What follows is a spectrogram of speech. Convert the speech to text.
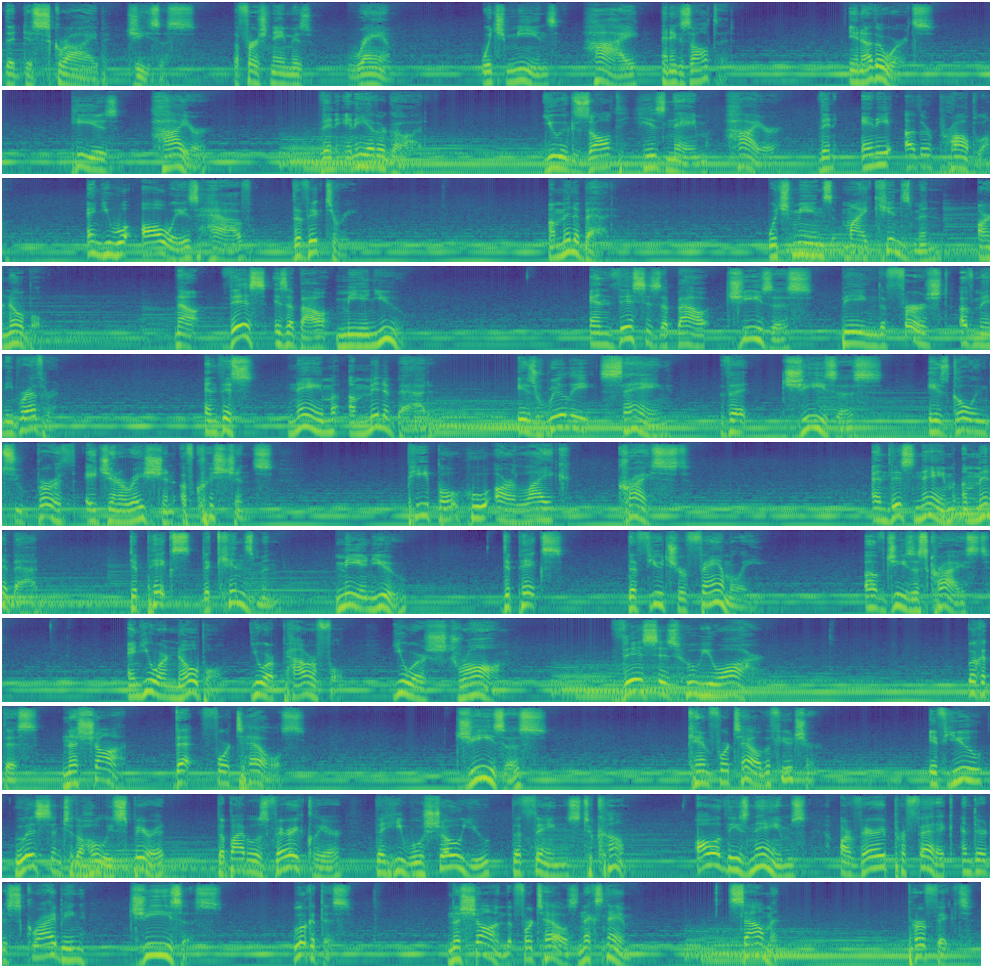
that describe Jesus. The first name is Ram, which means high and exalted. In other words, he is higher than any other God. You exalt his name higher any other problem, and you will always have the victory. Aminabad, which means my kinsmen are noble. Now, this is about me and you. And this is about Jesus being the first of many brethren. And this name, Aminabad, is really saying that Jesus is going to birth a generation of Christians, people who are like Christ. And this name, Aminabad, depicts the kinsman, me and you, depicts the future family of Jesus Christ. And you are noble, you are powerful, you are strong. This is who you are. Look at this Nahshon that foretells. Jesus can foretell the future. If you listen to the Holy Spirit, the Bible is very clear that He will show you the things to come. All of these names are very prophetic and they're describing Jesus. Look at this Nahshon that foretells, next name, Salmon, perfect,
